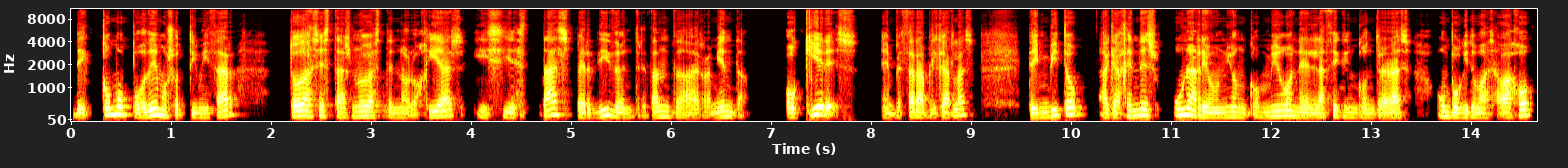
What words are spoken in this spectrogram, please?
de cómo podemos optimizar todas estas nuevas tecnologías y si estás perdido entre tanta herramienta o quieres empezar a aplicarlas, te invito a que agendes una reunión conmigo en el enlace que encontrarás un poquito más abajo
